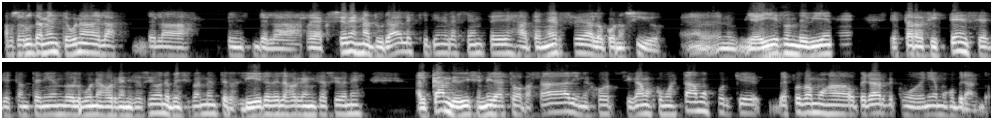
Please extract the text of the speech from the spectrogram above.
Absolutamente. Una de las, de las de las reacciones naturales que tiene la gente es atenerse a lo conocido. Eh, y ahí es donde viene esta resistencia que están teniendo algunas organizaciones, principalmente los líderes de las organizaciones, al cambio. Dicen, mira, esto va a pasar y mejor sigamos como estamos porque después vamos a operar como veníamos operando.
